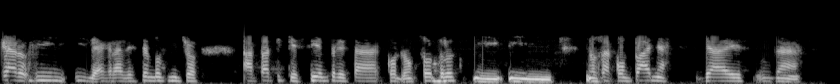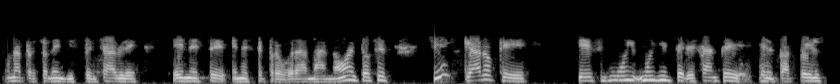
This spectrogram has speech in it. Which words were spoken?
Claro, y, y le agradecemos mucho a Patti que siempre está con nosotros y, y nos acompaña. Ya es una, una persona indispensable en este en este programa, ¿no? Entonces, sí, claro que que es muy, muy interesante el papel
